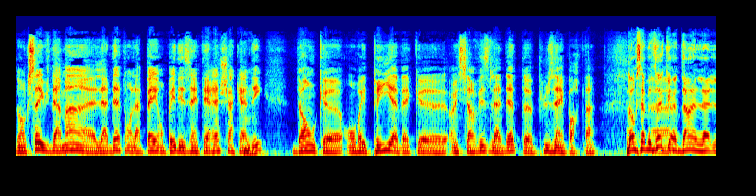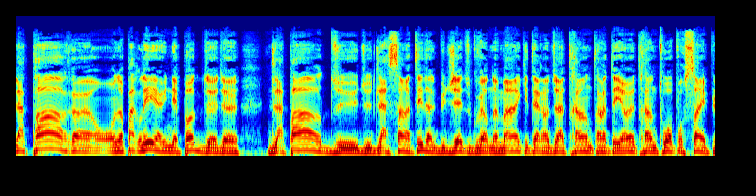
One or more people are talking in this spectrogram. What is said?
Donc ça, évidemment, euh, la dette, on la paye, on paye des intérêts chaque année. Hmm. Donc, euh, on va être pris avec euh, un service de la dette plus important. Donc, ça veut dire que dans la, part, on a parlé à une époque de, de, la part du, de la santé dans le budget du gouvernement qui était rendu à 30, 31, 33% et plus.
